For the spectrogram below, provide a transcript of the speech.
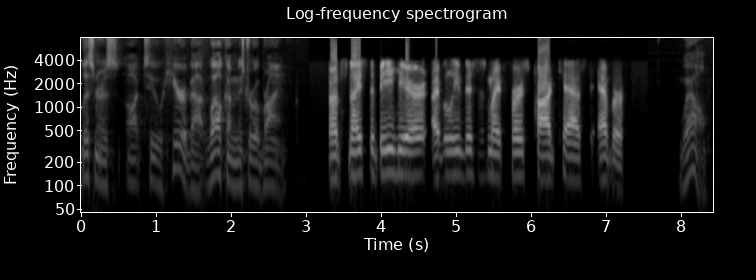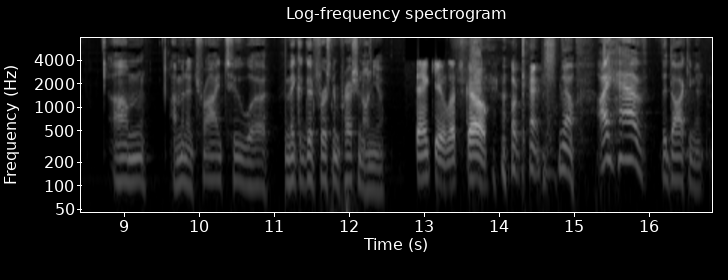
listeners, ought to hear about. Welcome, Mr. O'Brien. Well, it's nice to be here. I believe this is my first podcast ever. Well, um, I'm going to try to uh, make a good first impression on you. Thank you. Let's go. okay. Now, I have the document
